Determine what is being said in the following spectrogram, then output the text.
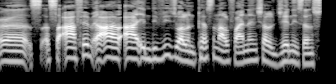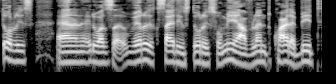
uh, our, fam- our, our, individual and personal financial journeys and stories, and it was uh, very exciting stories for me. I've learned quite a bit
